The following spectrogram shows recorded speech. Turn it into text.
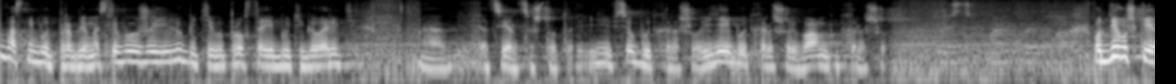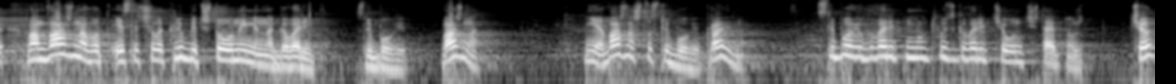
Ну, у вас не будет проблем. Если вы уже ее любите, вы просто ей будете говорить э, от сердца что-то, и все будет хорошо. И ей будет хорошо, и вам будет хорошо. Вот, девушки, вам важно, вот, если человек любит, что он именно говорит с любовью? Важно? Не, важно, что с любовью, правильно? С любовью говорит, ну пусть говорит, что он считает нужным. Че?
